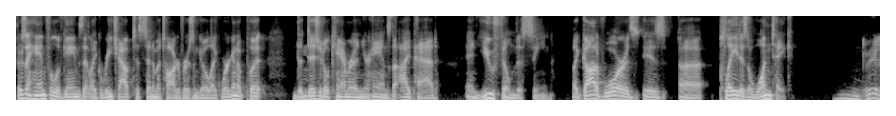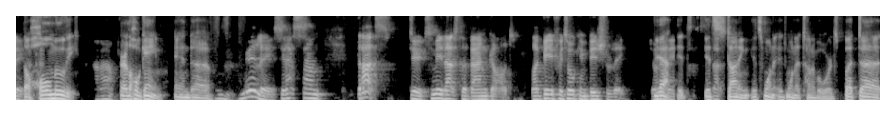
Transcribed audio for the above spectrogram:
There's a handful of games that like reach out to cinematographers and go like we're going to put the Hmm. digital camera in your hands, the iPad and you film this scene. Like God of War is is uh played as a one take, really, the whole movie Wow. or the whole game. And uh Really? See, that sound. That's dude. To me, that's the vanguard. Like if we're talking visually. Do you know what I yeah, mean? it's it's That- stunning. It's won it won a ton of awards. But uh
